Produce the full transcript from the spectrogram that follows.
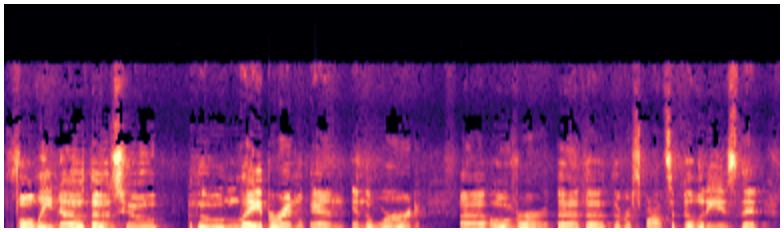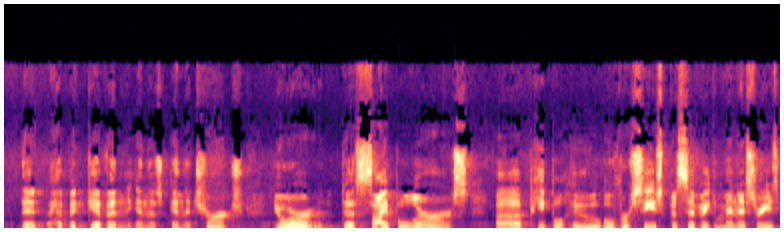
fully know those who who labor in in, in the word uh, over uh, the the responsibilities that that have been given in the in the church. Your disciplers, uh, people who oversee specific ministries,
